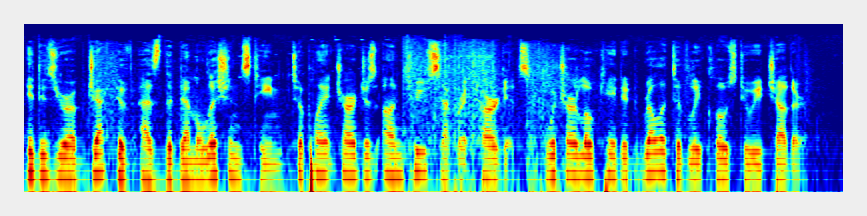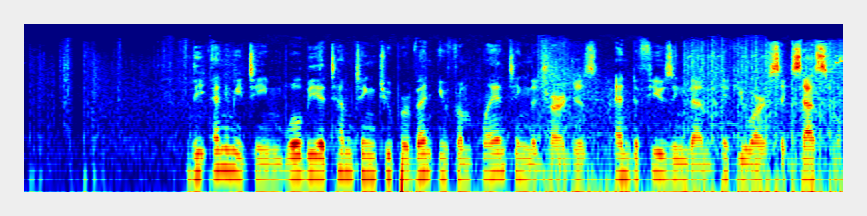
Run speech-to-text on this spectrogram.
It is your objective as the demolitions team to plant charges on two separate targets, which are located relatively close to each other. The enemy team will be attempting to prevent you from planting the charges and defusing them if you are successful.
